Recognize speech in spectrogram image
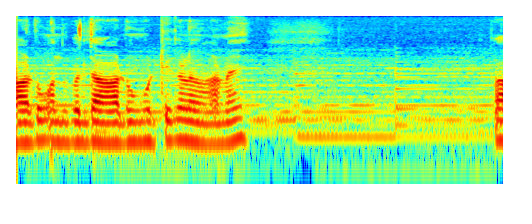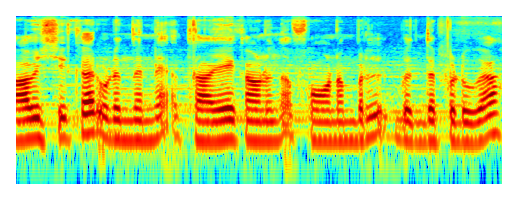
ആടും അതുപോലത്തെ ആടും കുട്ടികളുമാണ് അപ്പോൾ ആവശ്യക്കാർ ഉടൻ തന്നെ താഴെ കാണുന്ന ഫോൺ നമ്പറിൽ ബന്ധപ്പെടുക.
